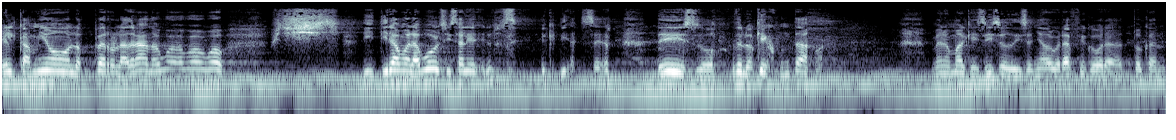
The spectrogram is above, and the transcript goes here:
el camión, los perros ladrando, wow, wow, wow, y tiramos la bolsa y salía, no sé qué quería hacer de eso, de lo que juntaba. Menos mal que se hizo diseñador gráfico, ahora tocan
